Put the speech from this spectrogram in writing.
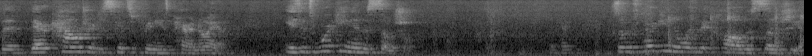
the, their counter to schizophrenia is paranoia, is it's working in the social. Okay? So it's working in what they call the socius.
